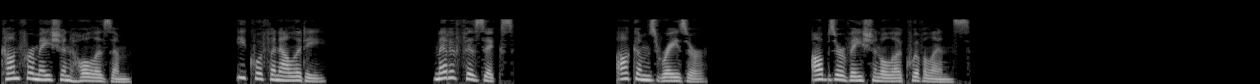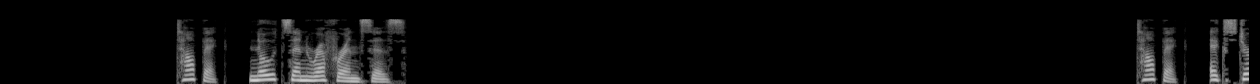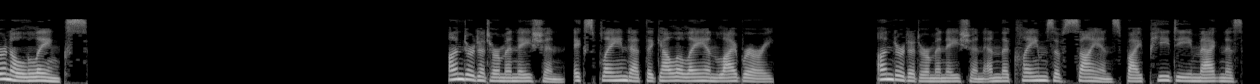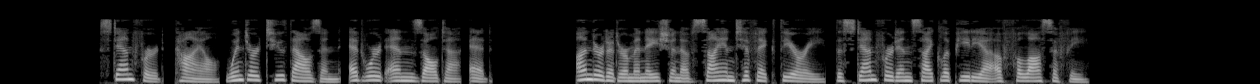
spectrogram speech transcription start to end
Confirmation holism Equifinality Metaphysics Occam's razor Observational equivalence Topic. Notes and references Topic. External links Underdetermination, explained at the Galilean Library Underdetermination and the Claims of Science by P. D. Magnus Stanford, Kyle Winter 2000, Edward N. Zalta, ed. Underdetermination of Scientific Theory, The Stanford Encyclopedia of Philosophy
